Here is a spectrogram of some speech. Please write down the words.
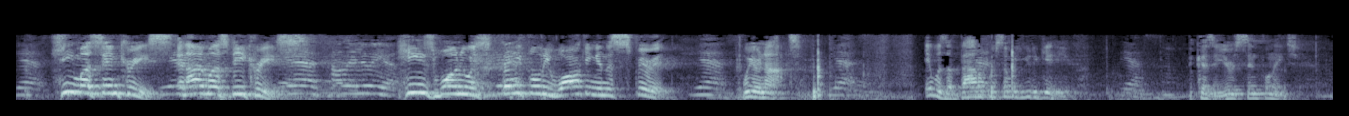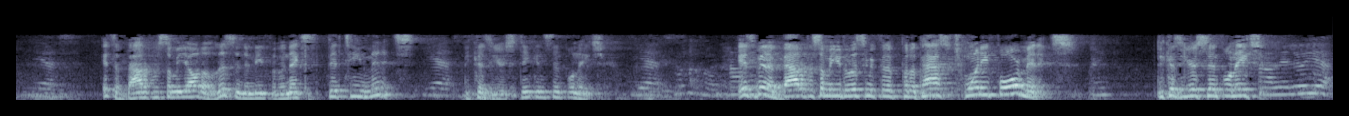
Yes. he must increase and I must decrease. Yes. Hallelujah. He's one who is faithfully walking in the Spirit. Yes. We are not. Yes. It was a battle for some of you to get here Yes. because of your sinful nature. Yes. It's a battle for some of y'all to listen to me for the next 15 minutes Yes. because of your stinking sinful nature. Yes. It's been a battle for some of you to listen to me for the, for the past 24 minutes because of your sinful nature. Hallelujah.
